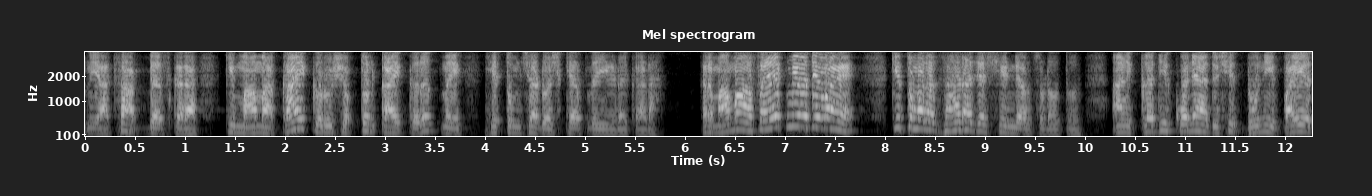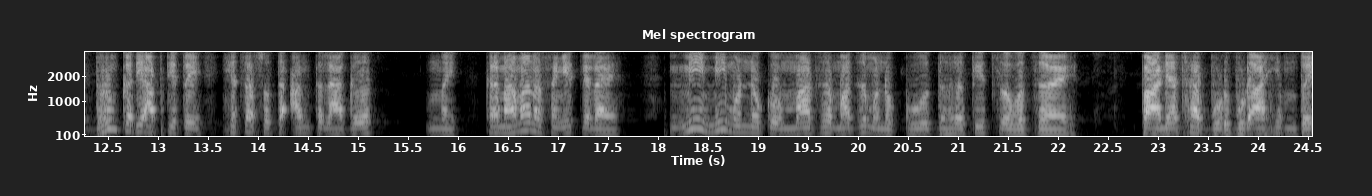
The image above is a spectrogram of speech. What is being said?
आणि याचा अभ्यास करा की मामा काय करू शकतो आणि काय करत नाही हे तुमच्या डोसक्यातलं येडं काढा. कारण मामा असा एकमेव देव आहे की तुम्हाला झाडाच्या शेंड्यावर चढवतो. आणि कधी कोण्या दिवशी दोन्ही पाय धरून कधी आपटेतोय ह्याचा सुद्धा अंत लागत नाही. कारण मामानं सांगितलेलं आहे मी मी म्हणू नको माझं माझं म्हणू नको धरतीच वच आहे. पाण्याचा बुडबुडा हिमतोय.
